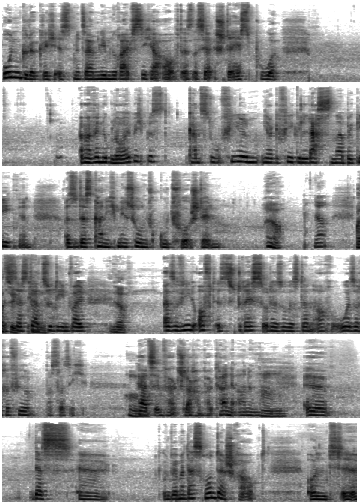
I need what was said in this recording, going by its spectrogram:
unglücklich ist mit seinem Leben, du reibst dich ja auf, das ist ja Stress pur. Aber wenn du gläubig bist, kannst du viel, ja, viel gelassener begegnen. Also das kann ich mir schon gut vorstellen. Ja. Ja, dass Also das dazu dient, weil Ja. also wie oft ist Stress oder sowas dann auch Ursache für, was weiß ich, Herzinfarkt, Schlaganfall, keine Ahnung. Äh, das, äh, und wenn man das runterschraubt und äh,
